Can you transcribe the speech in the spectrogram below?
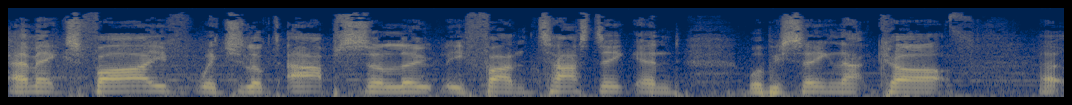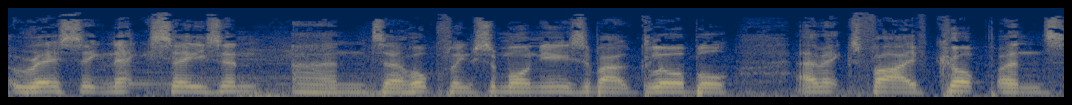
MX-5, which looked absolutely fantastic, and we'll be seeing that car. Uh, racing next season, and uh, hopefully some more news about Global MX5 Cup and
